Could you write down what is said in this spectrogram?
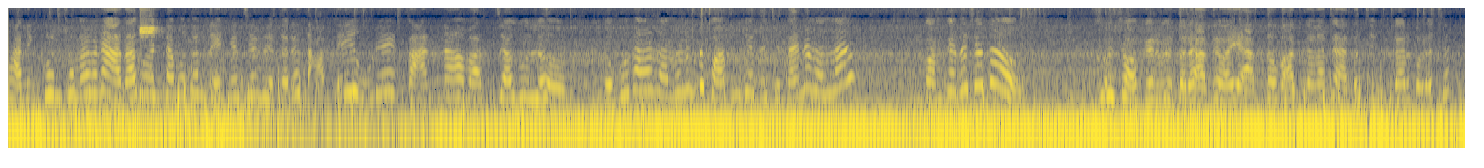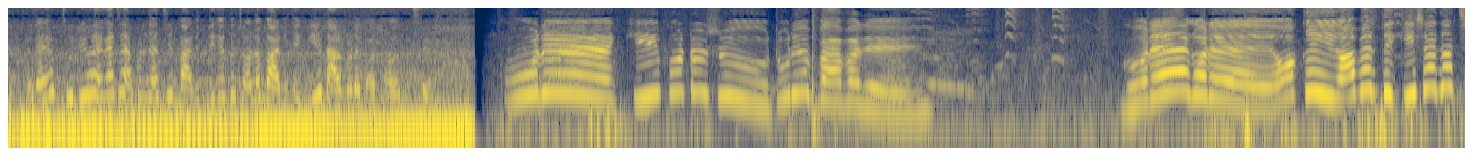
খানিকক্ষণ সময় মানে আধা ঘণ্টা মতন রেখেছে ভেতরে, তাতেই উড়ে কান্না বাচ্চাগুলো। তবুও তো আমার মামা একটু কম খেতেছে, তাই না মাম্মা? কম খেতেছে তো? শখের ভেতরে আছে ভাই এত বাচ্চা কাচ্চা এত চিৎকার করেছে। যাই হোক ছুটি হয়ে গেছে এখন যাচ্ছি বাড়ির দিকে। তো চলো বাড়িতে গিয়ে তারপরে কথা হচ্ছে। ওরে কি ফটোশুট ওরে বাবা রে। ঘুরে ঘুরে। ও কি আবার তুই কিসে যাচ্ছ?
